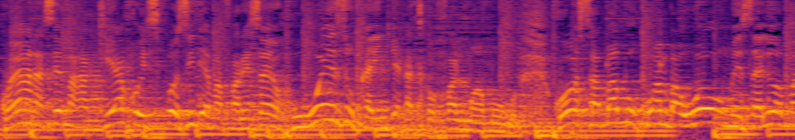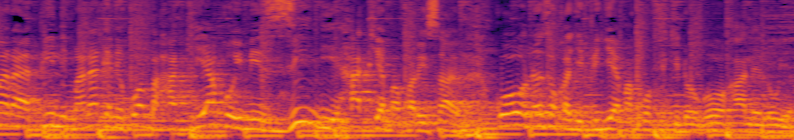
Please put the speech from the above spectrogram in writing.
kwa hiyo anasema haki yako isipozidi ya mafarisayo huwezi ukaingia katika ufalme wa mungu. Kwa hiyo sababu kwamba wewe umezaliwa mara ya pili maanaake ni kwamba haki yako imezidi haki ya mafarisayo. Kwa hiyo unaweza ukajipigia makofi kidogo. Oh, haleluya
